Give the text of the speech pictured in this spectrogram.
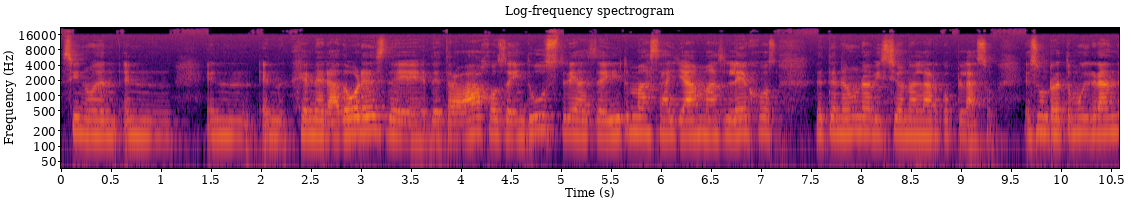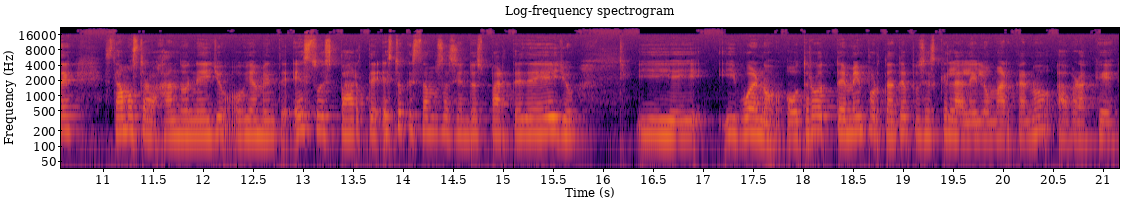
sino en en, generadores de, trabajos, de industrias, de ir más allá, más lejos, de tener una visión a largo plazo. Es un reto muy grande, estamos trabajando en ello, obviamente. Esto es parte, esto que estamos haciendo es parte de ello. Y, bueno, otro tema importante pues es que la ley lo marca, ¿no? Habrá que,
